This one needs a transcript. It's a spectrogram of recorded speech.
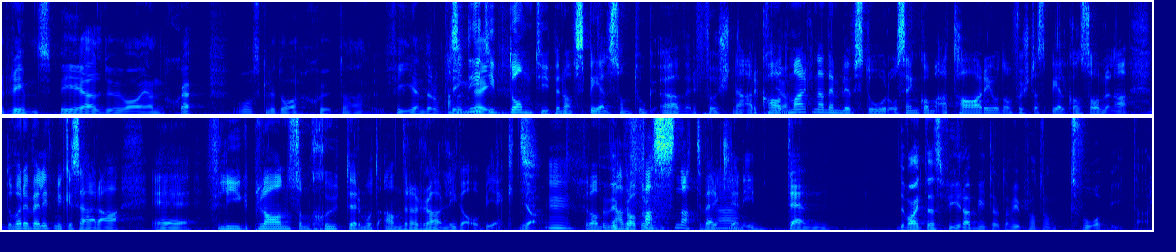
rymdspel, du var i en skepp och skulle då skjuta fiender omkring Alltså det är dig. typ de typen av spel som tog över först. När arkadmarknaden blev stor och sen kom Atari och de första spelkonsolerna. Mm. Då var det väldigt mycket så här eh, flygplan som skjuter mot andra rörliga objekt. Ja. Mm. Det, var, det hade pratar om- fastnat verkligen i den... Det var inte ens fyra bitar, utan vi pratar om två bitar.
